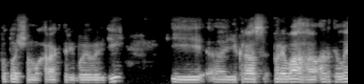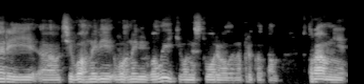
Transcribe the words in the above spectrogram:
поточному характері бойових дій. І е, якраз перевага артилерії, е, ці вогневі вогневі вали, які вони створювали, наприклад, там в травні, е,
